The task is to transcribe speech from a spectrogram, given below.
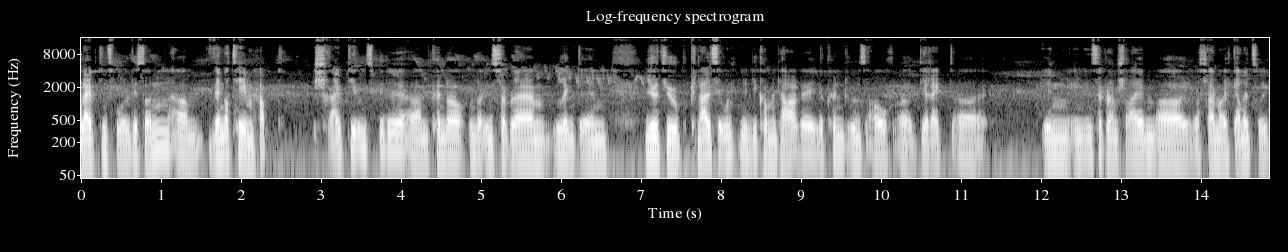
bleibt uns wohl gesonnen. Ähm, wenn ihr Themen habt, schreibt die uns bitte. Ähm, könnt ihr unter Instagram, LinkedIn, YouTube, knallt sie unten in die Kommentare. Ihr könnt uns auch äh, direkt äh, in, in Instagram schreiben. Äh, da schreiben wir euch gerne zurück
